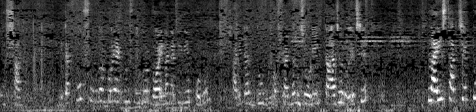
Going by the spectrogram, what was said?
অসাধারণ এটা খুব সুন্দর করে, একদম সুন্দর গয়না গাছি দিয়ে পরুন। শাড়িটার দুধ ঘষা একদম জরির কাজও রয়েছে। প্রাইস থাকছে two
